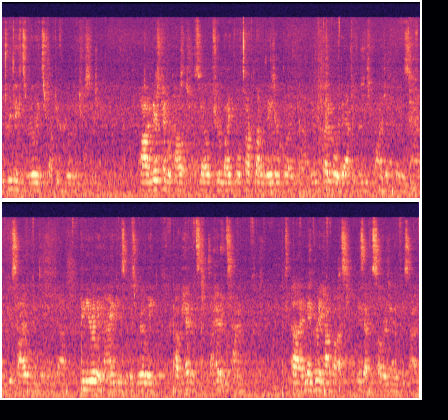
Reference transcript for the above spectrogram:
which we think is really instructive and really interesting. Uh, and there's Kendall College. So I'm sure Mike will talk about it later, but uh, an incredible adaptive reuse project that was on Goose Island and, uh, in the early 90s. It was really uh, ahead, of its, ahead of its time. Uh, and then Greyhound Bus is at the southern end of Goose Island.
